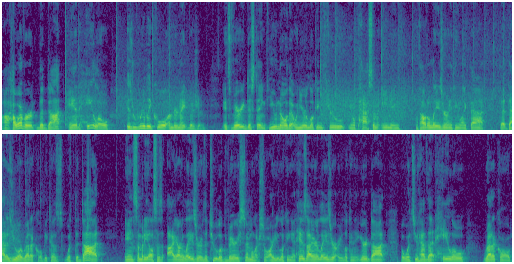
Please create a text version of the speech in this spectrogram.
Uh, however, the dot and halo is really cool under night vision. It's very distinct. You know that when you're looking through, you know, passive aiming without a laser or anything like that, that that is your reticle because with the dot and somebody else's IR laser, the two look very similar. So are you looking at his IR laser? Are you looking at your dot? But once you have that halo reticle,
